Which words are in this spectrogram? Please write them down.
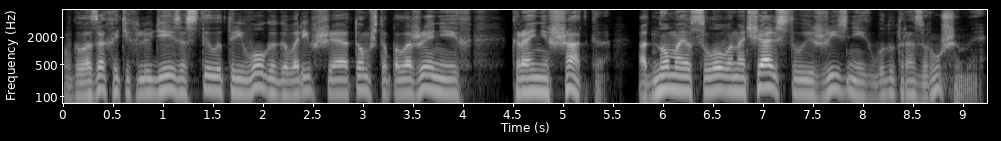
В глазах этих людей застыла тревога, говорившая о том, что положение их крайне шатко. Одно мое слово начальству, и жизни их будут разрушены.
